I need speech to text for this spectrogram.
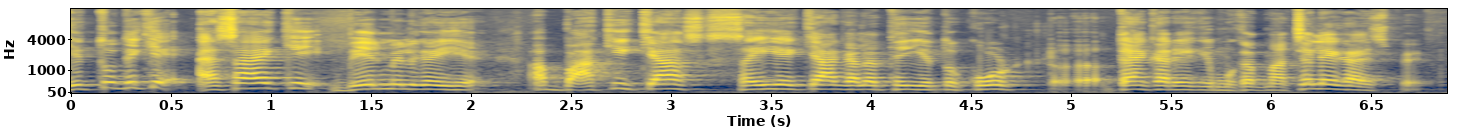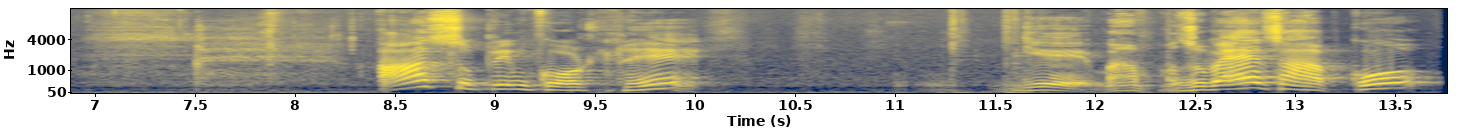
ये तो देखिए, ऐसा है कि बेल मिल गई है। अब बाकी क्या सही है, क्या गलत है, ये तो कोर्ट तय करेगी, मुकदमा चलेगा इस पर आज सुप्रीम कोर्ट ने ये जुबैर साहब को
